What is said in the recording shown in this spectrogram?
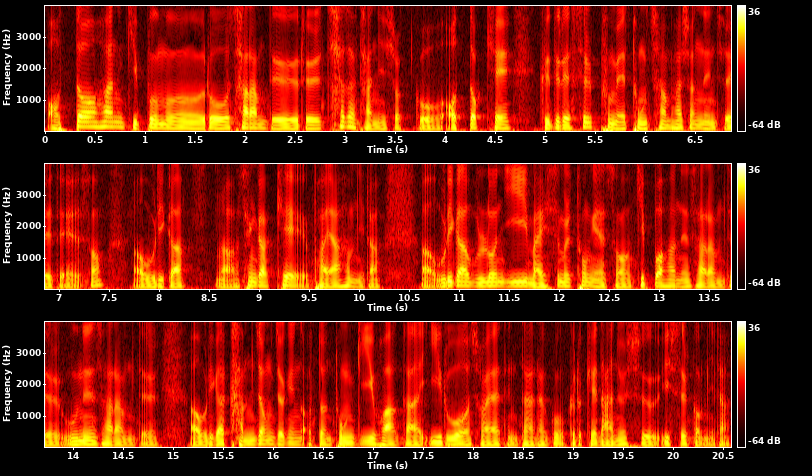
어떠한 기쁨으로 사람들을 찾아다니셨고 어떻게 그들의 슬픔에 동참하셨는지에 대해서 어, 우리가 어, 생각해 봐야 합니다. 어, 우리가 물론 이 말씀을 통해서 기뻐하는 사람들, 우는 사람들, 어, 우리가 감정적인 어떤 동기화가 이루어져야 된다라고 그렇게 나눌 수 있을 겁니다.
